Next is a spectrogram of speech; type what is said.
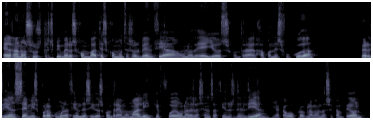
Él ganó sus tres primeros combates con mucha solvencia, uno de ellos contra el japonés Fukuda. Perdió en semis por acumulación de sidos contra Emo Mali, que fue una de las sensaciones del día y acabó proclamándose campeón.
